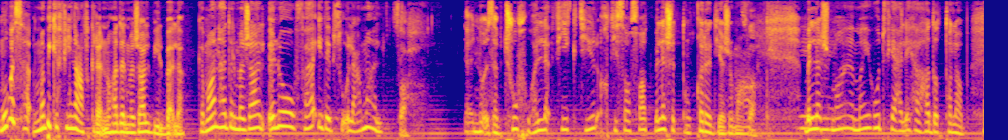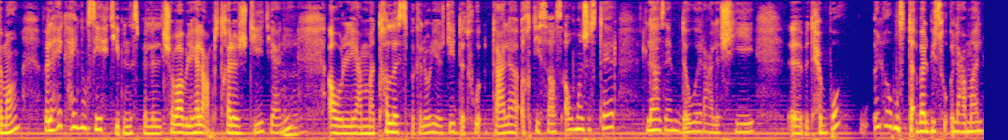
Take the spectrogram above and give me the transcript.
مو بس ما بكفينا على فكرة إنه هذا المجال بيلبق لك كمان هذا المجال له فائدة بسوق العمل. صح. لأنه إذا بتشوفوا هلأ في كتير اختصاصات بلشت تنقرض يا جماعة. صح. بلش ما ما يعود في عليها هذا الطلب تمام؟ فلهيك هي نصيحتي بالنسبة للشباب اللي هلأ عم تتخرج جديد يعني أو اللي عم تخلص بكالوريا جديد بدها تفوت على اختصاص أو ماجستير لازم تدور على شيء آه، بتحبه وله مستقبل بسوق العمل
